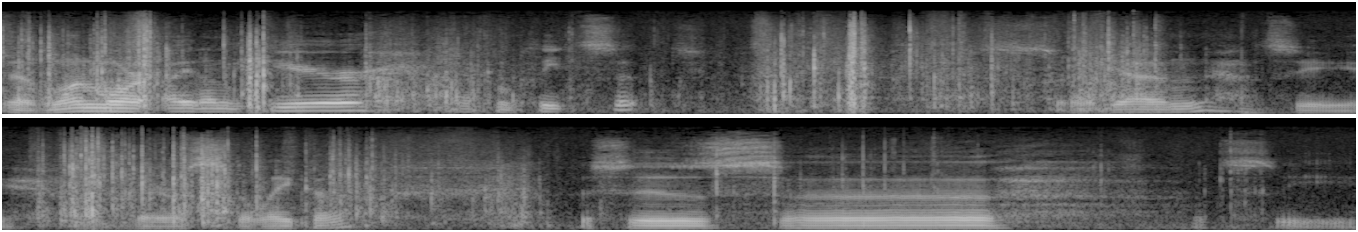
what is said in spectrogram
Should have one more item here that completes it. So again, let's see, there's. This is uh, let's see.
